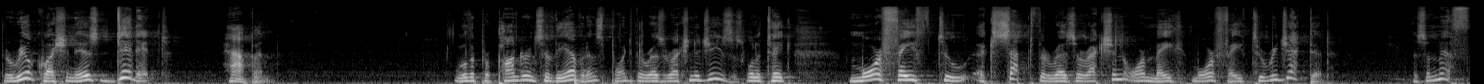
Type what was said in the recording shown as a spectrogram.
The real question is did it? Happen? Will the preponderance of the evidence point to the resurrection of Jesus? Will it take more faith to accept the resurrection or make more faith to reject it? It's a myth.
